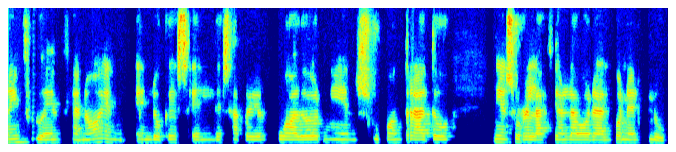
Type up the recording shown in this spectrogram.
influencia ¿no? en, en, lo que es el desarrollo del jugador, ni en su contrato, ni en su relación laboral con el club.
